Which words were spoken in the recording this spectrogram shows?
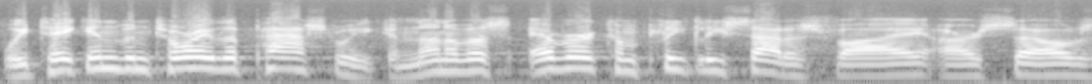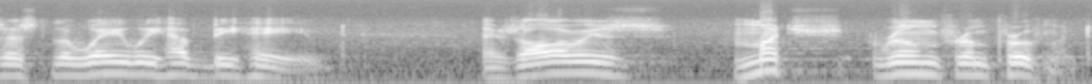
We take inventory of the past week, and none of us ever completely satisfy ourselves as to the way we have behaved. There's always much room for improvement.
